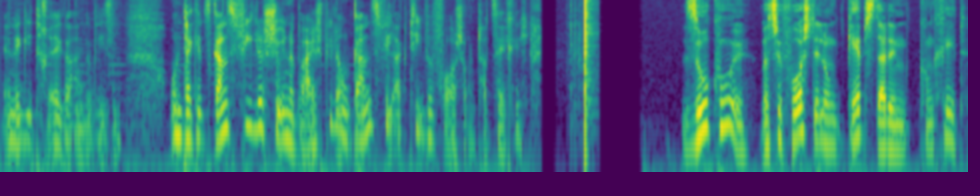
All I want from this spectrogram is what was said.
Energieträger angewiesen. Und da gibt es ganz viele schöne Beispiele und ganz viel aktive Forschung tatsächlich. So cool. Was für Vorstellungen gäbe es da denn konkret?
